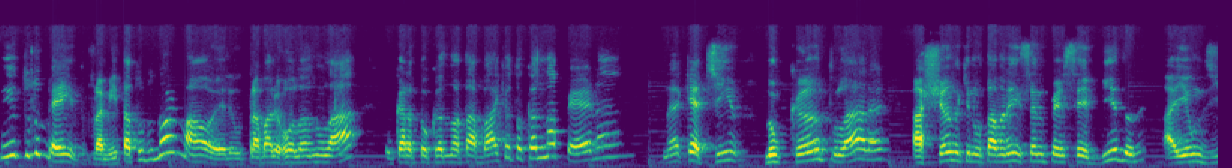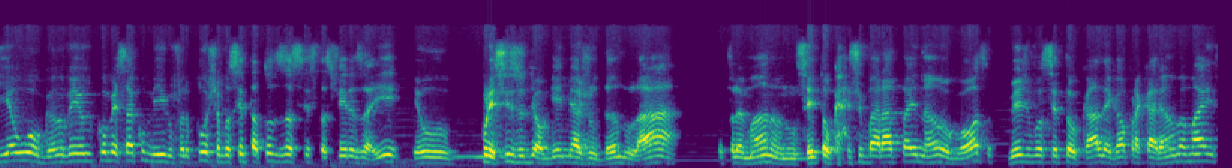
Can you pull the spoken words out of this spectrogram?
E tudo bem, para mim tá tudo normal. Ele, o trabalho rolando lá, o cara tocando no atabaque, eu tocando na perna, né, quietinho, no canto lá, né, achando que não estava nem sendo percebido, né? Aí um dia o Ogan veio conversar comigo, falou: "Poxa, você tá todas as sextas-feiras aí, eu preciso de alguém me ajudando lá". Eu falei, mano, não sei tocar esse barato aí não. Eu gosto, vejo você tocar, legal pra caramba, mas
